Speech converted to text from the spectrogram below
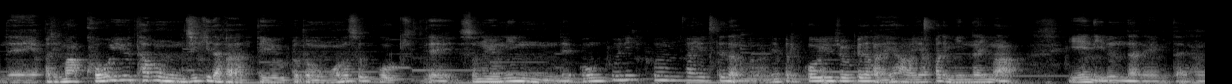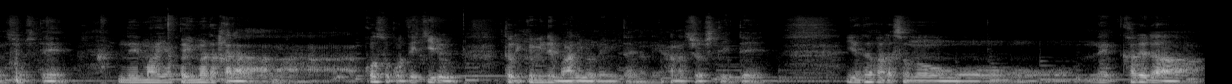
でやっぱりまあこういう多分時期だからっていうこともものすごく大きくてその4人で小栗君が言ってたのかな。やっぱりこういう状況だからいややっぱりみんな今家にいるんだねみたいな話をしてでまあやっぱ今だからこそこできる取り組みでもあるよねみたいなね話をしていて。いやだからそのね彼ら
